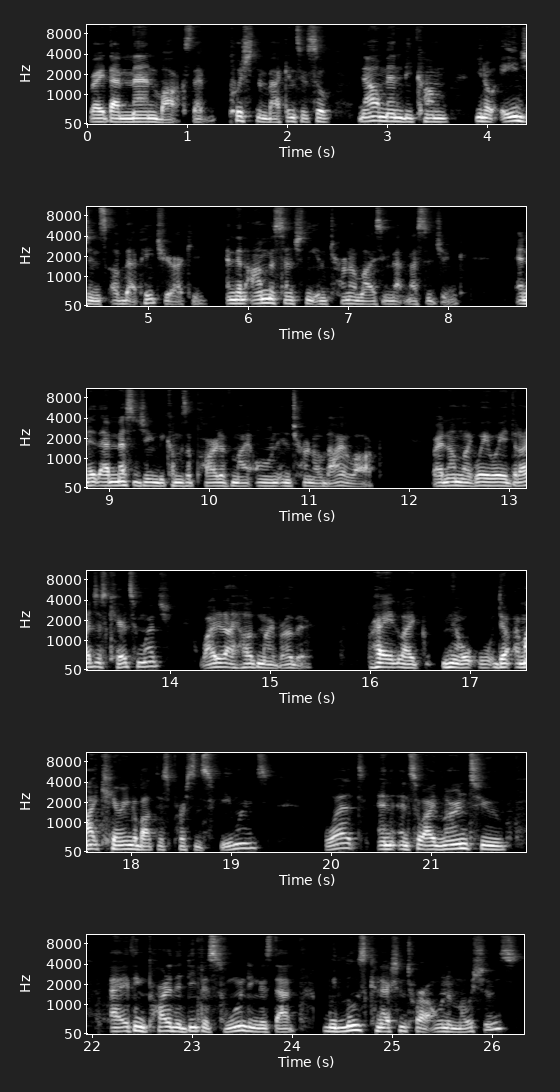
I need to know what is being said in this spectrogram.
right? That man box that push them back into. So now men become you know agents of that patriarchy. And then i'm essentially internalizing that messaging. And that messaging becomes a part of my own internal dialogue right? And i'm like wait wait did i just care too much? Why did i hug my brother? Right? Like you know do, am i caring about this person's feelings? What? And and so I learned to I think part of the deepest wounding is that we lose connection to our own emotions,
